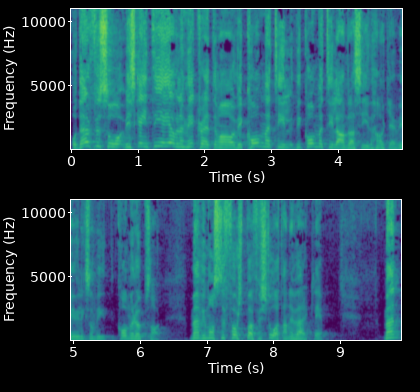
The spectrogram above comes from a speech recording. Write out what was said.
och därför så, vi ska inte ge djävulen mer credit än vad vi kommer till, vi kommer till andra sidan, okej, okay? vi, liksom, vi kommer upp snart. Men vi måste först bara förstå att han är verklig. Men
